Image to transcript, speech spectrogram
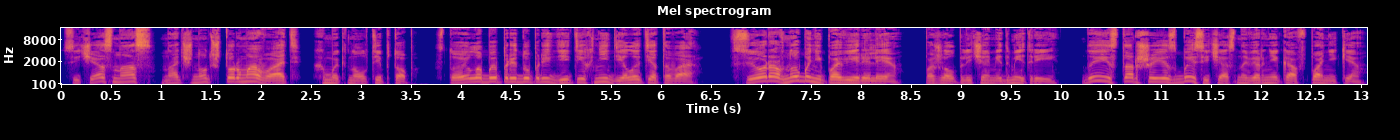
«Сейчас нас начнут штурмовать», — хмыкнул Тип-Топ. «Стоило бы предупредить их не делать этого». «Все равно бы не поверили», — пожал плечами Дмитрий. «Да и старший СБ сейчас наверняка в панике.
